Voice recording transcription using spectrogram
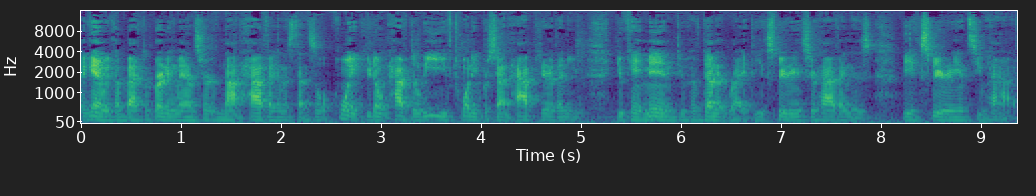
again, we come back to Burning Man sort of not having an ostensible point. You don't have to leave 20% happier than you you came in to have done it right. The experience you're having is the experience you have.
